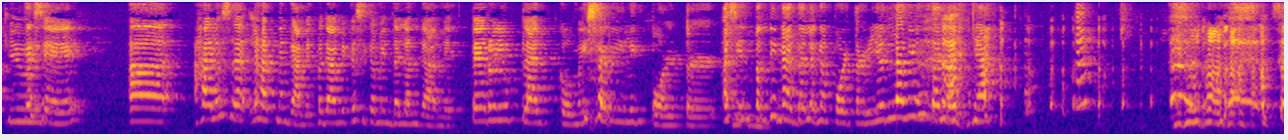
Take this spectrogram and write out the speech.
Cute. Kasi, ah halos la- lahat ng gamit, madami kasi kaming dalang gamit. Pero yung plant ko, may sariling porter. As in, pag dinadala ng porter, yun lang yung dala niya. so,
